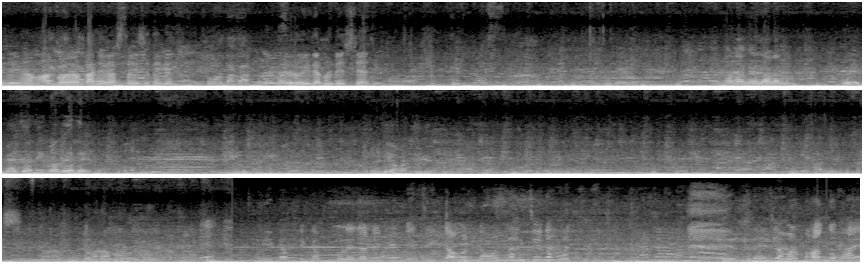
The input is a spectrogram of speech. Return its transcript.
এই যে এখানে ভাগ্য ভাইও কাজে ব্যস্ত এসে থেকে। রোহিত এখন রেস্টে আছে। দাঁড়াবে ওই কবে এলে কেমন কেমন লাগছে না? এই যে আমার ভাগ্য ভাই।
